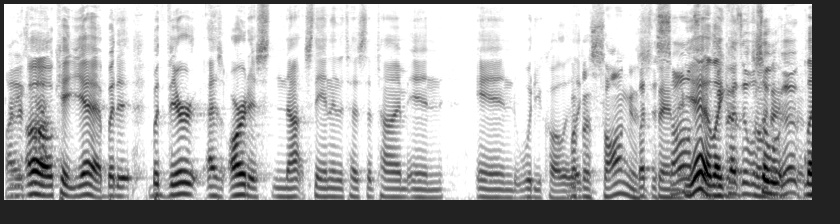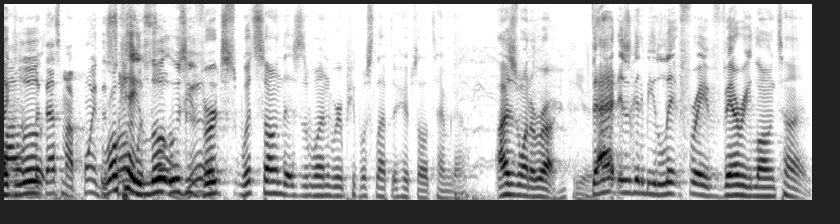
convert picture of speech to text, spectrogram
Like, Oh, not- okay, yeah, but it, but they're as artists not standing the test of time in in what do you call it? But Like- the song is but the standing. song, Yeah, like- because it was so, good like quality, Lil- but that's my point. The okay, song was Lil so Uzi good. Vert's what song is the one where people slap their hips all the time now? I just want to rock. Yeah. That is gonna be lit for a very long time.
